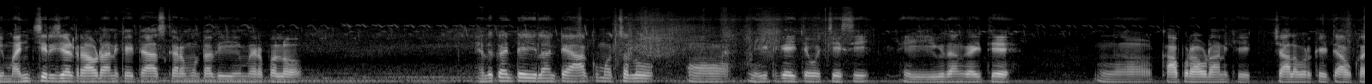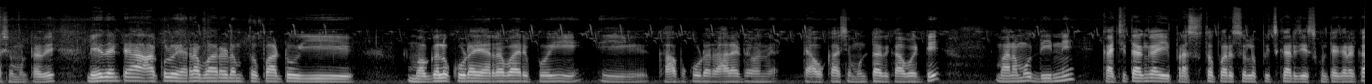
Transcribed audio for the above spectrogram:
ఈ మంచి రిజల్ట్ రావడానికైతే ఆస్కారం ఉంటుంది ఈ మిరపలో. ఎందుకంటే ఇలాంటి ఆకుమచ్చలు నీట్గా అయితే వచ్చేసి ఈ విధంగా అయితే కాపు రావడానికి చాలా వరకు అయితే అవకాశం ఉంటుంది. లేదంటే ఆకులు ఎర్రబారడంతో పాటు ఈ మొగ్గలు కూడా ఎర్రబారిపోయి ఈ కాపు కూడా రాలేటువంటి అవకాశం ఉంటుంది కాబట్టి మనము దీన్ని ఖచ్చితంగా ఈ ప్రస్తుత పరిస్థితుల్లో పిచికారి చేసుకుంటే కనుక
